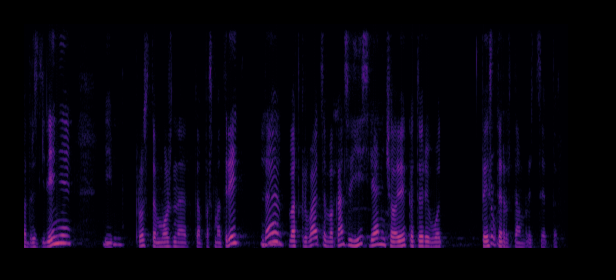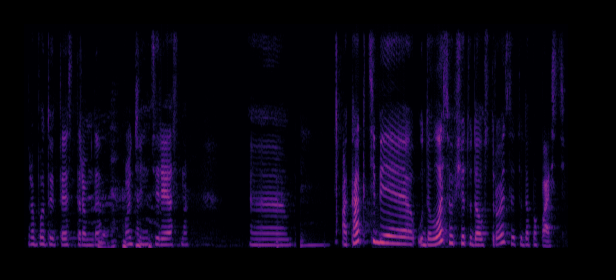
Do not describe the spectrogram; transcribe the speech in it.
подразделение, и mm-hmm. просто можно там посмотреть, mm-hmm. да, открывается вакансия, есть реальный человек, который вот тестер там рецептов. Работает тестером, да? да. Очень интересно. А как тебе удалось вообще туда устроиться и туда попасть?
